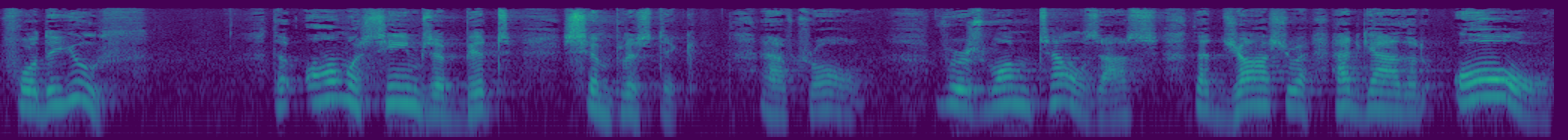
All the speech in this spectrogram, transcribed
for the youth. That almost seems a bit simplistic. After all, verse 1 tells us that Joshua had gathered all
